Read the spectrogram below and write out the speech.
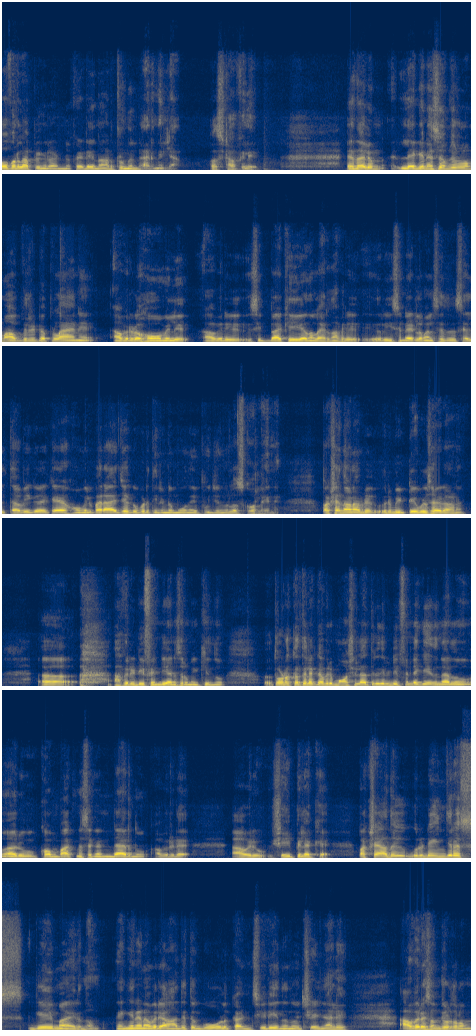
ഓവർലാപ്പിംഗ് റണ്ണ് ഫെഡേ നടത്തുന്നുണ്ടായിരുന്നില്ല ഫസ്റ്റ് ഹാഫിൽ എന്നാലും ലെഗനെ സംബന്ധിച്ചിടത്തോളം അവരുടെ പ്ലാന് അവരുടെ ഹോമിൽ അവർ സിറ്റ് ബാക്ക് ചെയ്യുക എന്നുള്ളതായിരുന്നു. അവർ റീസെന്റ് ആയിട്ടുള്ള മത്സരത്തിൽ സെൽത്താവികയൊക്കെ ഹോമിൽ പരാജയപ്പെടുത്തിയിട്ടുണ്ട് മൂന്ന് പൂജ്യം എന്നുള്ള സ്കോർ ലൈന് പക്ഷേ എന്താണ് അവർ ഒരു മിഡ് ടേബിൾ സൈഡാണ് അവർ ഡിഫെൻഡ് ചെയ്യാൻ ശ്രമിക്കുന്നു. തുടക്കത്തിലൊക്കെ അവർ മോശമില്ലാത്ത രീതിയിൽ ഡിഫെൻഡ് ചെയ്യുന്നുണ്ടായിരുന്നു ആ ഒരു കോമ്പാക്ട്നെസ് ഒക്കെ ഉണ്ടായിരുന്നു അവരുടെ ആ ഒരു ഷേപ്പിലൊക്കെ പക്ഷേ അത് ഒരു ഡേഞ്ചറസ് ഗെയിമായിരുന്നു എങ്ങനെയാണ് അവർ ആദ്യത്തെ ഗോൾ കൺസീഡ് ചെയ്യുന്നതെന്ന് വെച്ച് കഴിഞ്ഞാൽ അവരെ സംബന്ധിച്ചിടത്തോളം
